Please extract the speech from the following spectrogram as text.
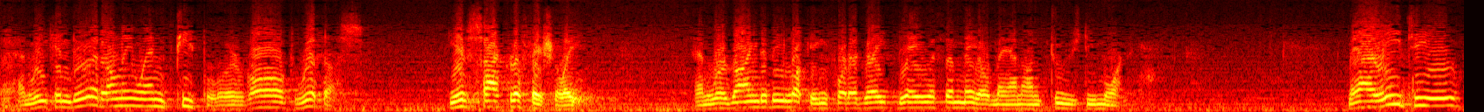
And we can do it only when people are involved with us give sacrificially. And we're going to be looking for a great day with the mailman on Tuesday morning. May I read to you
